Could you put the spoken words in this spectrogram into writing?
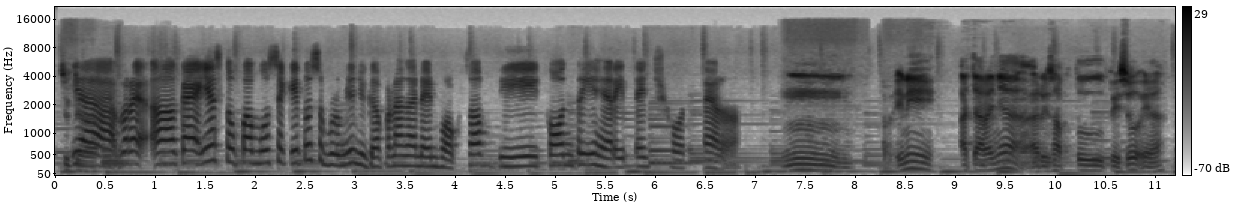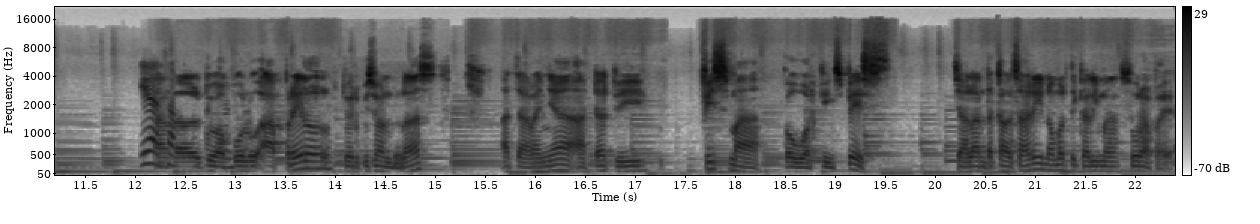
Sudah ya mere- eh, kayaknya Stupa Musik itu sebelumnya juga pernah ngadain workshop di Country Heritage Hotel. Hmm, ini acaranya hari Sabtu besok ya, Iya, tanggal Sabtu. 20 April 2019. Acaranya ada di Visma Coworking Space, Jalan Tegal Sari nomor 35 Surabaya.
